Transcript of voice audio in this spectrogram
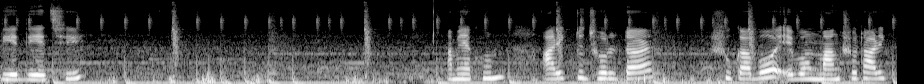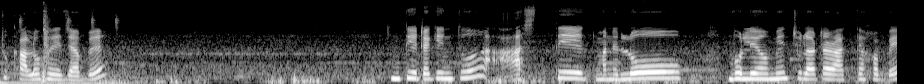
দিয়ে দিয়েছি। আমি এখন আরেকটু ঝোলটা শুকাবো এবং মাংসটা আরেকটু কালো হয়ে যাবে। কিন্তু এটা কিন্তু আস্তে মানে লো ভলিউমে চুলাটা রাখতে হবে।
